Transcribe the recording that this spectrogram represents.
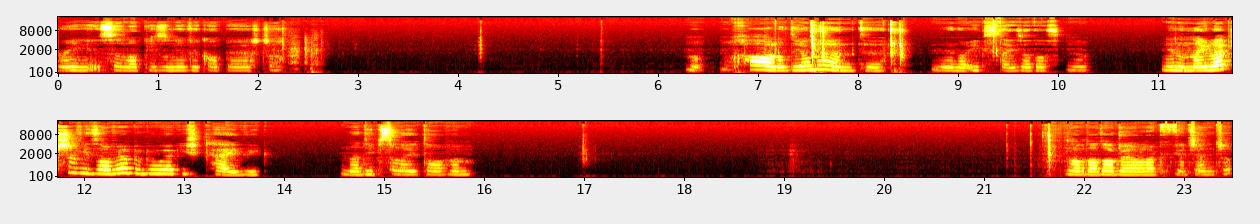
Nie, se lapisu nie wykopię jeszcze. No, halo, diamenty. Nie no, X-Tay zaraz, nie? Nie no, najlepsze widzowie by był jakiś cave'ik na deep slate'owym. Dobra, dobra, lekkie cięcie.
